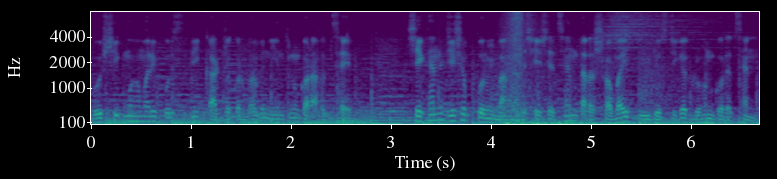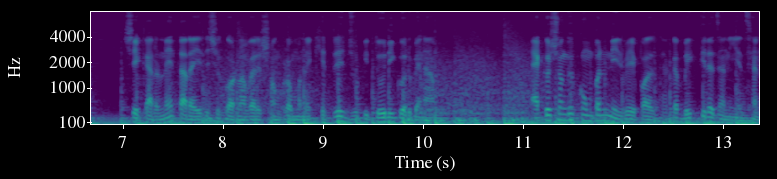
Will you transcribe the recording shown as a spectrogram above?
বৈশ্বিক মহামারী পরিস্থিতি কার্যকরভাবে নিয়ন্ত্রণ করা হচ্ছে। সেখানে যেসব কর্মী বাংলাদেশে এসেছেন, তারা সবাই দুই ডোজ টিকা গ্রহণ করেছেন। সে কারণে তারা এদেশে করোনা ভাইরাস সংক্রমণের ক্ষেত্রে ঝুঁকি তৈরি করবে না। একই সঙ্গে কোম্পানির নির্বাহী পদে থাকা ব্যক্তিরা জানিয়েছেন,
